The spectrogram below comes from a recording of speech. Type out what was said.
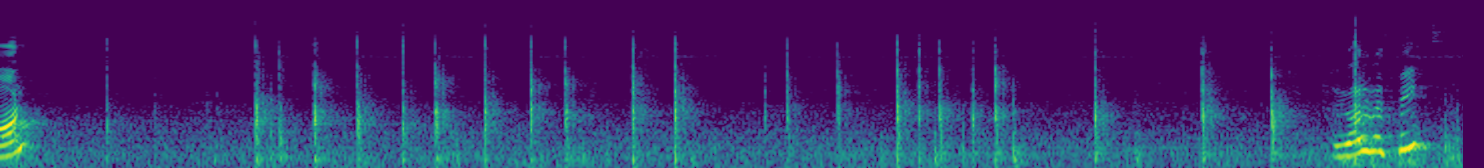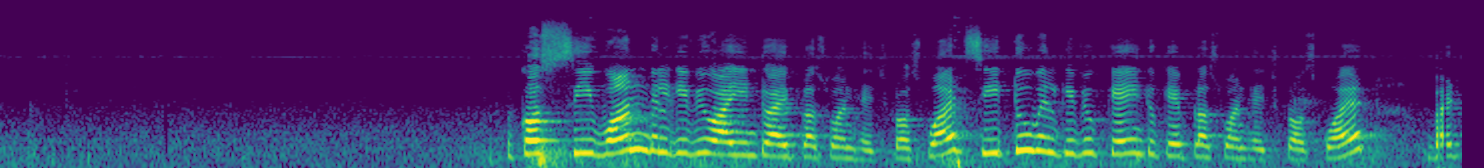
on Are you all with me? Because C1 will give you i into i plus 1 h cross squared, C2 will give you k into k plus 1 h cross squared, but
